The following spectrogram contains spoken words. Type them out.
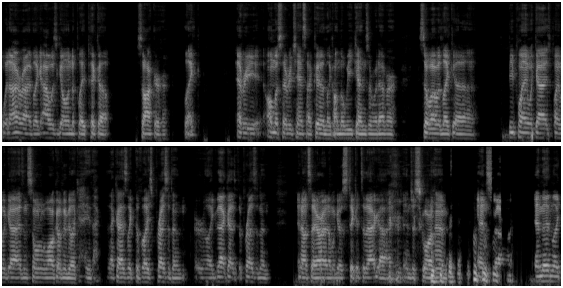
when I arrived, like I was going to play pickup soccer, like every almost every chance I could, like on the weekends or whatever. So I would like uh be playing with guys, playing with guys, and someone would walk up and be like, "Hey, that that guy's like the vice president, or like that guy's the president," and I'd say, "All right, I'm gonna go stick it to that guy and just score on him." and so, and then like,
